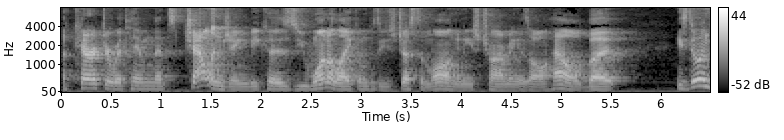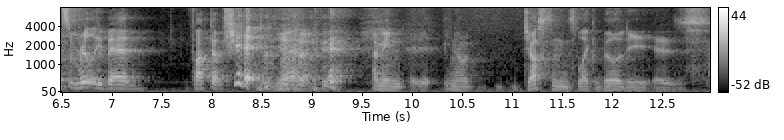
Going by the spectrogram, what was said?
a character with him that's challenging because you want to like him because he's Justin Long and he's charming as all hell, but he's doing some really bad, fucked up shit. Yeah. I mean, it, you know, Justin's likability is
